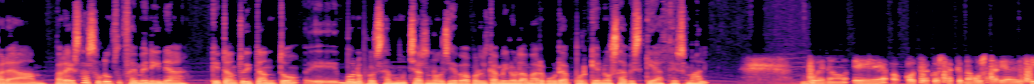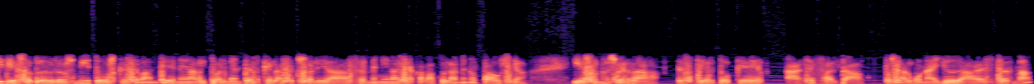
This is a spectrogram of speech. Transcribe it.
para, para esta salud femenina que tanto y tanto, eh, bueno, pues a muchas nos lleva por el camino la amargura porque no sabes qué haces mal? Bueno, eh, otra cosa que me gustaría decir, y es otro de los mitos que se mantiene habitualmente, es que la sexualidad femenina se acaba con la menopausia, y eso no es verdad. Es cierto que hace falta pues alguna ayuda externa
